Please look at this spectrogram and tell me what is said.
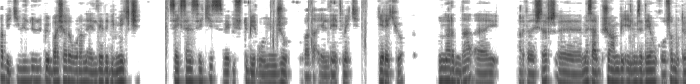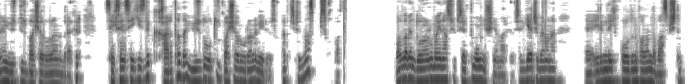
Tabii ki %100'lük bir başarı oranı elde edebilmek için 88 ve üstü bir oyuncu burada elde etmek gerekiyor. Bunların da e, arkadaşlar e, mesela şu an bir elimize De olsa muhtemelen %100 başarı oranı bırakır. 88'lik karta da %30 başarı oranı veriyorsun. Kardeşim nasıl psikopat? Valla ben Donnarumma'yı nasıl yükselttim onu düşünüyorum arkadaşlar. Gerçi ben ona e, elimdeki forward'unu falan da basmıştım.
